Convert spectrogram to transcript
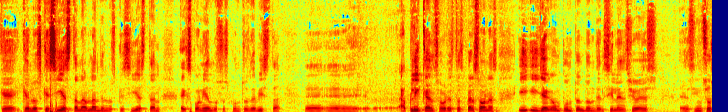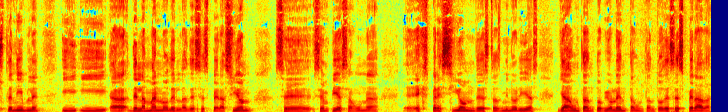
que, los que sí están hablando y los que sí están exponiendo sus puntos de vista eh, eh, aplican sobre estas personas y, llega un punto en donde el silencio es, es insostenible y, ah, de la mano de la desesperación se, se empieza una eh, expresión de estas minorías ya un tanto violenta, un tanto desesperada,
